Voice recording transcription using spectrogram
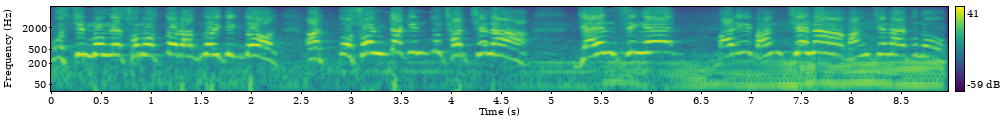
পশ্চিমবঙ্গের সমস্ত রাজনৈতিক দল। আর তোষণটা কিন্তু ছাড়ছে না। জয়ন্ত সিং এর বাড়ি ভাঙছে না ভাঙছে না এখনও।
